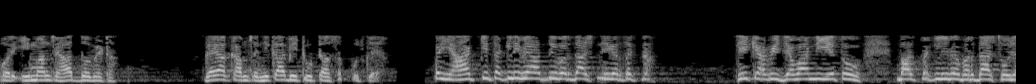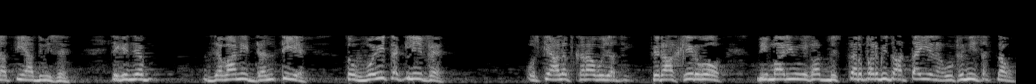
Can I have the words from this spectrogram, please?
اور ایمان سے ہاتھ دھو بیٹھا۔ گیا کام سے، نکاح بھی ٹوٹا، سب کچھ گیا۔ بھائی آنکھ کی تکلیفیں آدمی برداشت نہیں کر سکتا۔ ٹھیک ہے، ابھی جوانی یہ تو بعض تکلیفیں برداشت ہو جاتی ہیں آدمی سے، لیکن جب جوانی ڈلتی ہے تو وہی تکلیف ہے، اس کی حالت خراب ہو جاتی پھر آخر وہ بیماریوں کے ساتھ بستر پر بھی تو آتا ہی ہے نا، اٹھ نہیں سکتا ہوں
